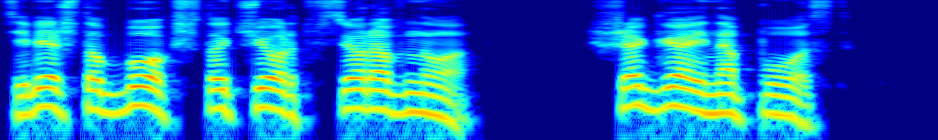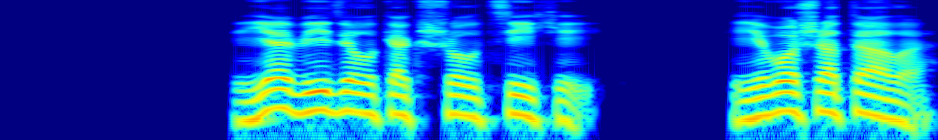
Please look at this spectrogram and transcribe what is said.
«Тебе что бог, что черт, все равно. Шагай на пост!» Я видел, как шел Тихий. Его шатало.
